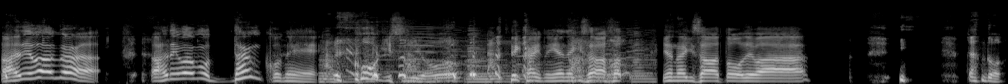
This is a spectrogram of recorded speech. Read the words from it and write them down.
あれはな、あれはもう断固ね、抗議するよ。世界の柳沢さ、柳沢と俺は。ちゃんと、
